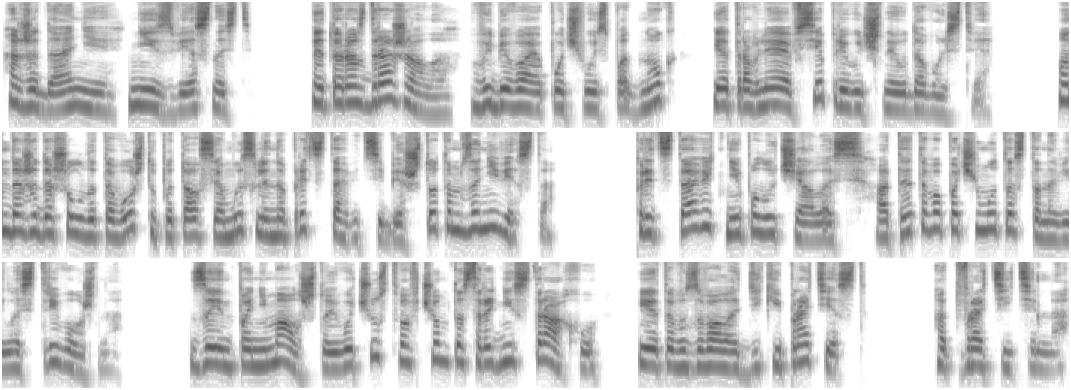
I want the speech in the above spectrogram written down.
Ожидание, неизвестность. Это раздражало, выбивая почву из-под ног и отравляя все привычные удовольствия. Он даже дошел до того, что пытался мысленно представить себе, что там за невеста. Представить не получалось, от этого почему-то становилось тревожно. Зейн понимал, что его чувство в чем-то сродни страху, и это вызывало дикий протест. Отвратительно.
